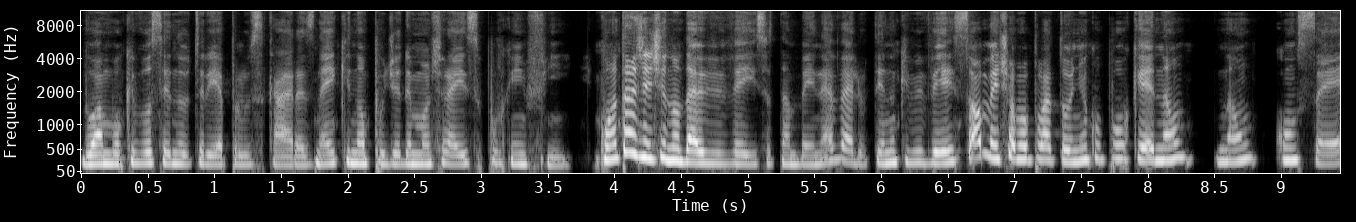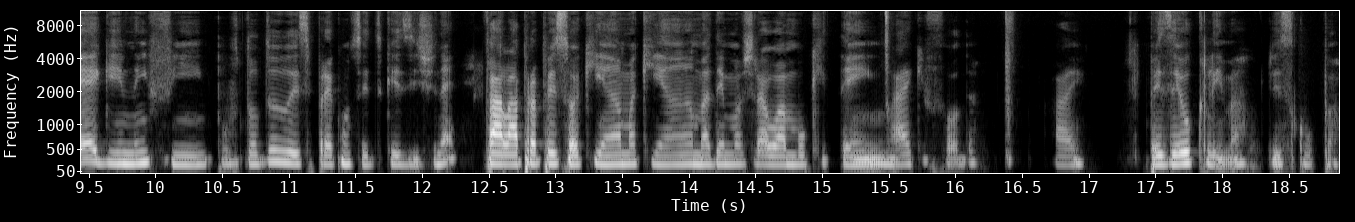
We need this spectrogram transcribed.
do amor que você nutria pelos caras, né? E que não podia demonstrar isso porque, enfim. Quanta gente não deve viver isso também, né, velho? Tendo que viver somente o amor platônico porque não, não consegue, enfim, por todo esse preconceito que existe, né? Falar pra pessoa que ama, que ama, demonstrar o amor que tem. Ai, que foda. Ai, pesei o clima, desculpa.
